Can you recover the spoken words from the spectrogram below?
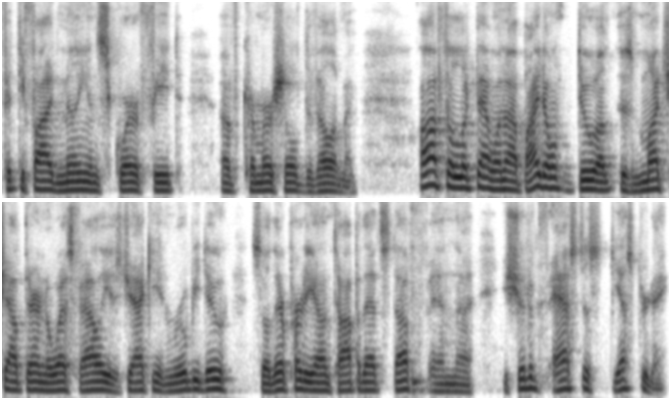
55 million square feet of commercial development. I'll have to look that one up. I don't do a, as much out there in the West Valley as Jackie and Ruby do, so they're pretty on top of that stuff. And uh, you should have asked us yesterday.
